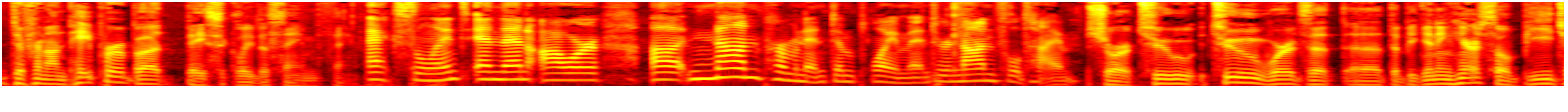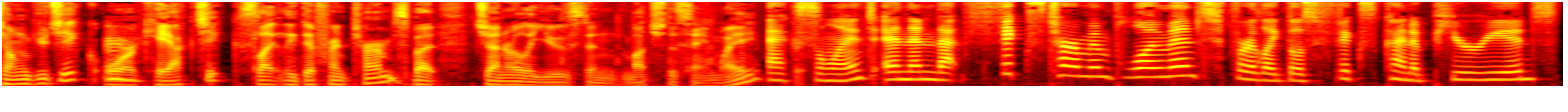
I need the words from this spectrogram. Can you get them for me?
different on paper, but basically the same thing. excellent, and then our uh, non permanent employment or non full time. Sure, two two words at uh, the beginning here. So 비정규직 or Mm. 계약직, slightly different terms, but generally used in much the same way. Excellent. And then that fixed term employment for like those fixed kind of periods.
